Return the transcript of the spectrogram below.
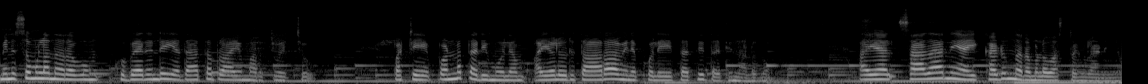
മിനുസമുള്ള നിറവും കുബേരന്റെ യഥാർത്ഥ പ്രായം മറച്ചുവെച്ചു. പക്ഷേ പൊണ്ണത്തടി മൂലം അയാൾ ഒരു താറാവിനെ പോലെ തത്തി തത്തി നടന്നു. അയാൾ സാധാരണയായി കടും നിറമുള്ള വസ്ത്രങ്ങൾ അണിഞ്ഞു.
